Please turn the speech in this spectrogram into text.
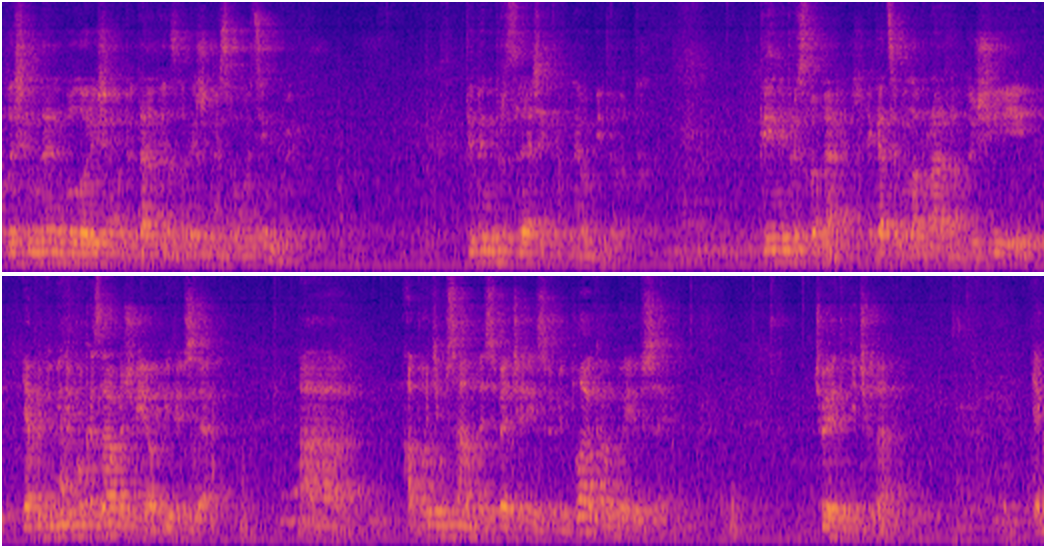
коли ще мене не було рішено питання з заниженою самооцінкою, ти би не представляєш, як ти мене обідала. Ти не представляєш, яка це була правда в душі. Я би тобі не показав, що я обідався, а, а потім сам десь ввечері собі плакав би і все. Чого я такий чудак? Як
